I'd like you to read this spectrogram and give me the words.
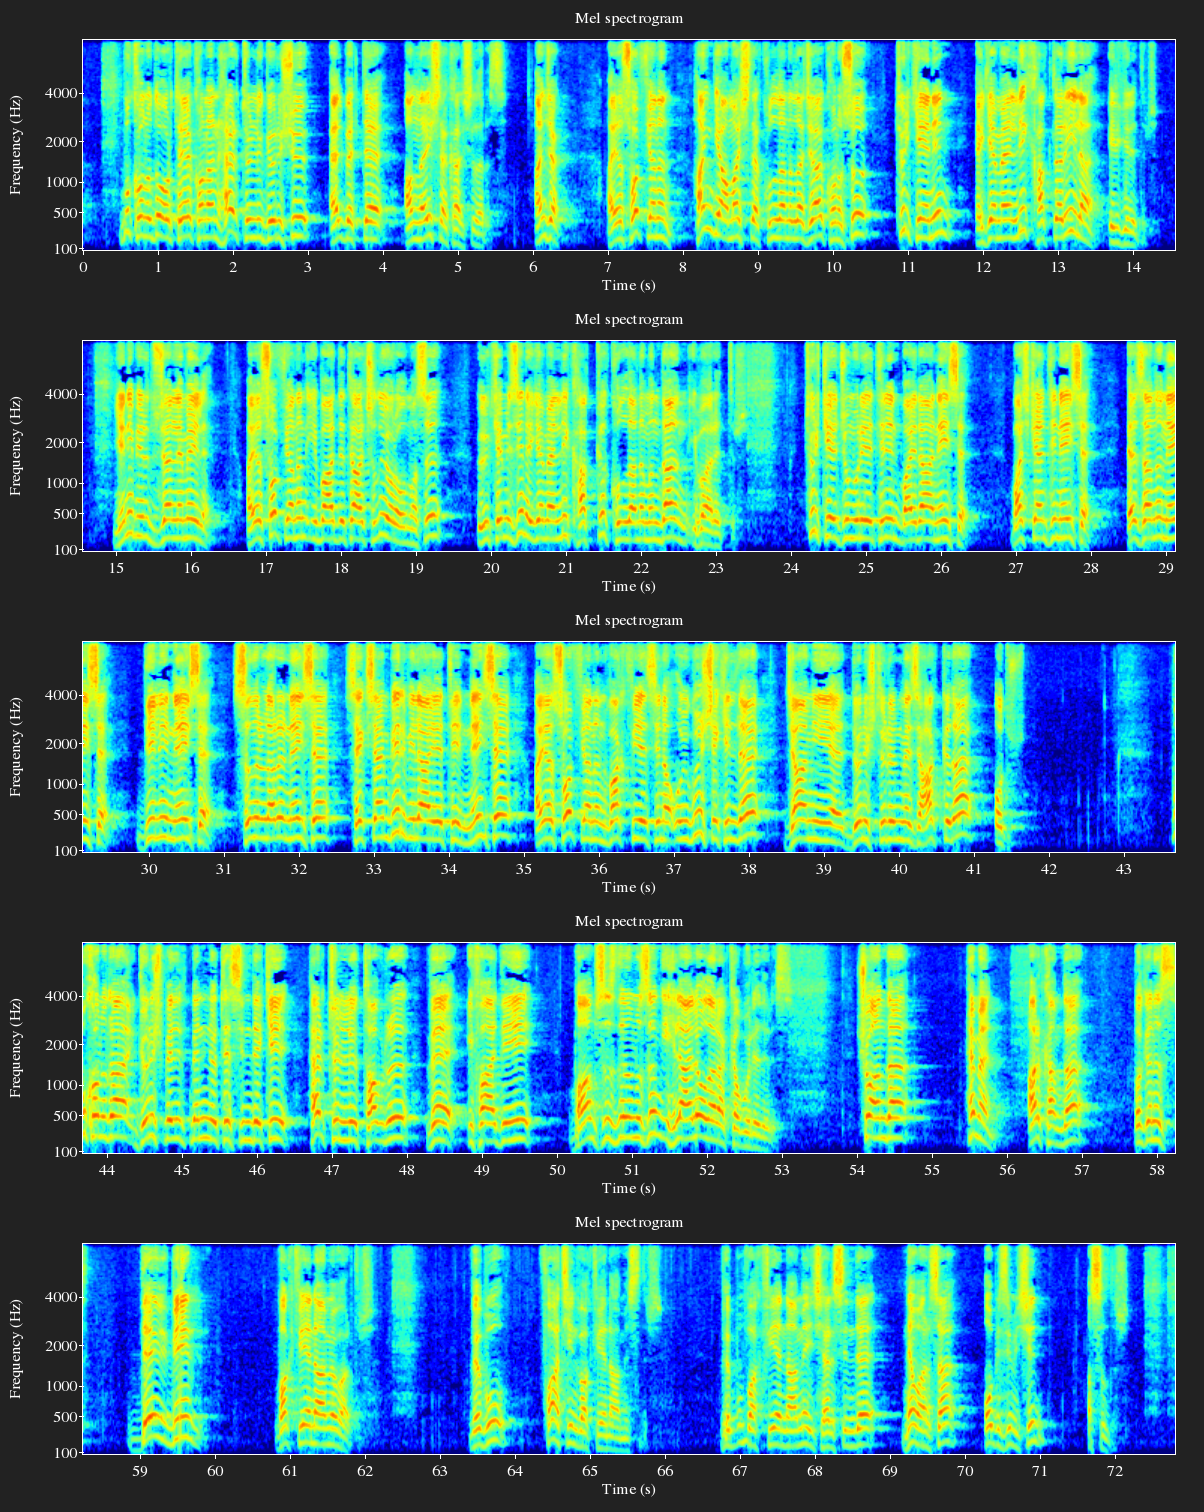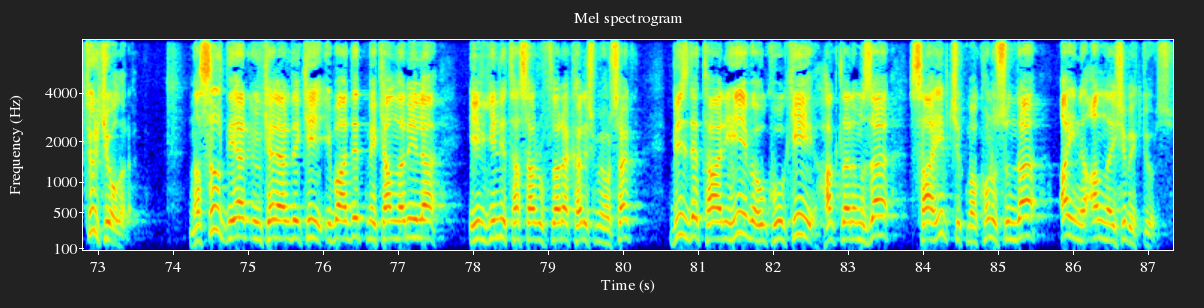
bu konuda ortaya konan her türlü görüşü elbette anlayışla karşılarız. Ancak Ayasofya'nın hangi amaçla kullanılacağı konusu Türkiye'nin egemenlik haklarıyla ilgilidir. Yeni bir düzenlemeyle Ayasofya'nın ibadete açılıyor olması ülkemizin egemenlik hakkı kullanımından ibarettir. Türkiye Cumhuriyeti'nin bayrağı neyse, başkenti neyse, ezanı neyse, dili neyse, sınırları neyse, 81 vilayeti neyse Ayasofya'nın vakfiyesine uygun şekilde camiye dönüştürülmesi hakkı da odur. Bu konuda görüş belirtmenin ötesindeki her türlü tavrı ve ifadeyi bağımsızlığımızın ihlali olarak kabul ederiz. Şu anda hemen arkamda bakınız dev bir vakfiyename vardır. Ve bu Fatih'in vakfiyenamesidir. Ve bu vakfiyename içerisinde ne varsa o bizim için asıldır. Türkiye olarak nasıl diğer ülkelerdeki ibadet mekanlarıyla ilgili tasarruflara karışmıyorsak, biz de tarihi ve hukuki haklarımıza sahip çıkma konusunda aynı anlayışı bekliyoruz.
